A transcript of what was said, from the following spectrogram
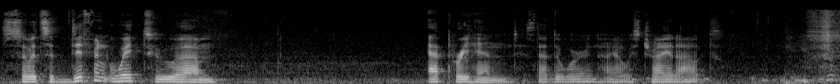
So it's a different way to um, apprehend. Is that the word? I always try it out.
